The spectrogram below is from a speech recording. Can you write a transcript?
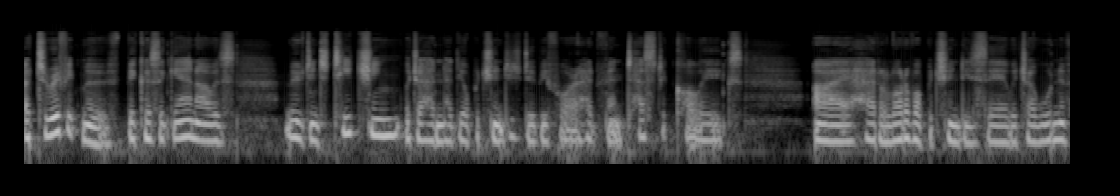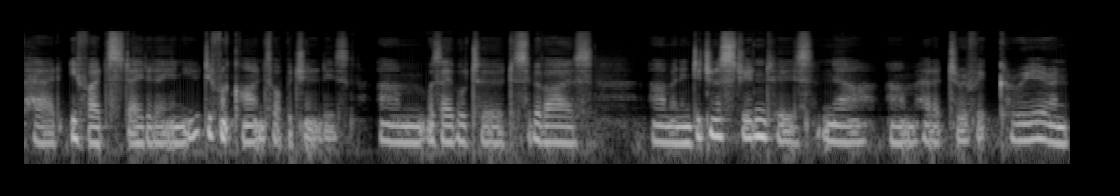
a terrific move because again, I was moved into teaching, which I hadn't had the opportunity to do before. I had fantastic colleagues. I had a lot of opportunities there, which I wouldn't have had if I'd stayed at ANU, different kinds of opportunities. Um, was able to, to supervise um, an Indigenous student who's now um, had a terrific career. And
